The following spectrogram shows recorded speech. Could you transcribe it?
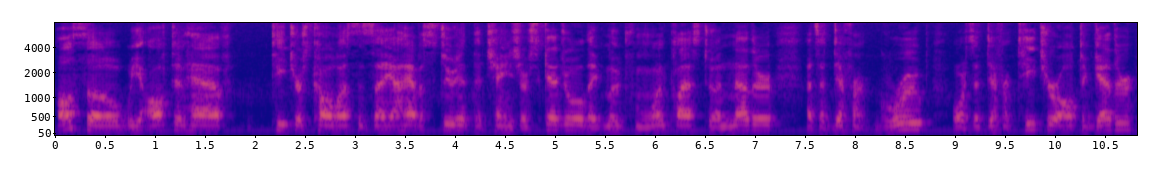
Also, we often have teachers call us and say, I have a student that changed their schedule, they've moved from one class to another, that's a different group, or it's a different teacher altogether,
